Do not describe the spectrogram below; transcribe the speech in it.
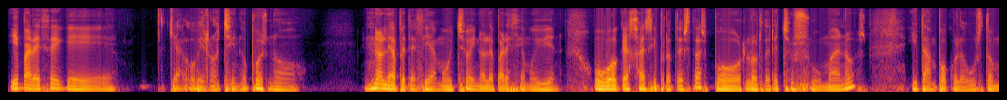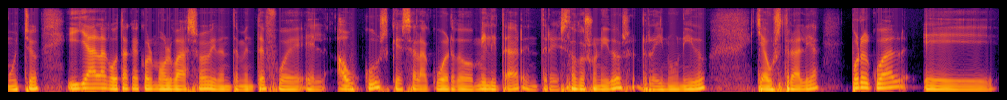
y parece que, al gobierno chino pues no, no le apetecía mucho y no le parecía muy bien. Hubo quejas y protestas por los derechos humanos y tampoco le gustó mucho. Y ya la gota que colmó el vaso, evidentemente, fue el AUKUS, que es el acuerdo militar entre Estados Unidos, Reino Unido y Australia, por el cual eh,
